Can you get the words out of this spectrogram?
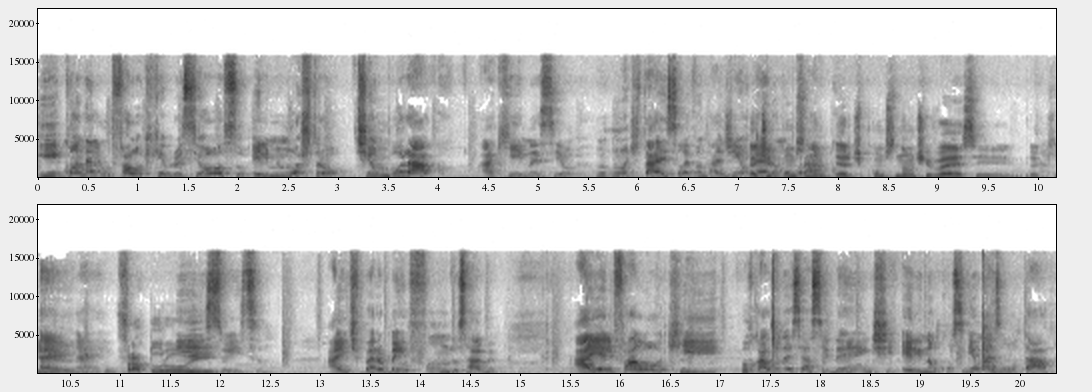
E quando ele me falou que quebrou esse osso, ele me mostrou. Tinha um buraco aqui nesse onde tá esse levantadinho é tipo um como buraco. se não era tipo como se não tivesse aqui é, né? é. Tipo, fraturou isso, e isso isso aí tipo era bem fundo sabe aí ele falou que por causa desse acidente ele não conseguia mais lutar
